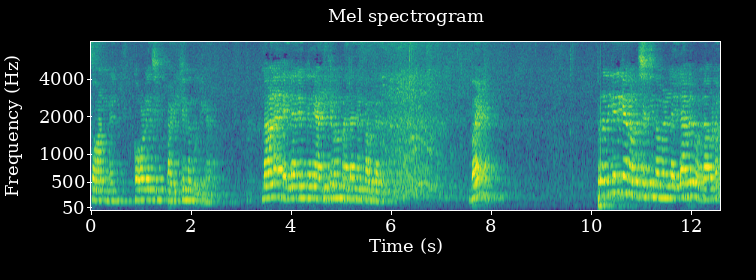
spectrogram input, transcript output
കോൺവെന്റ് കോളേജിൽ പഠിക്കുന്ന കുട്ടിയാണ്. നാളെ എല്ലാവരും കയറി അടിക്കണം എന്നല്ല ഞാൻ പറഞ്ഞത്. ബട്ട് പ്രതികരിക്കാനുള്ള ശക്തി നമ്മളിൽ എല്ലാവരും ഉണ്ടാവണം.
